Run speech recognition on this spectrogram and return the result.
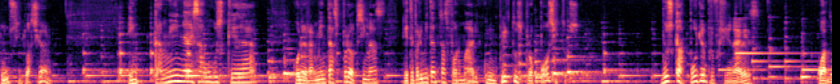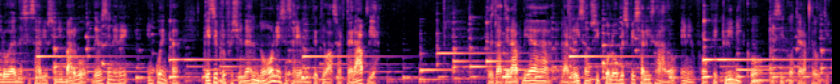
tu situación. Encamina esa búsqueda con herramientas próximas que te permitan transformar y cumplir tus propósitos. Busca apoyo en profesionales cuando lo veas necesario. Sin embargo, debes tener en cuenta que ese profesional no necesariamente te va a hacer terapia. Pues la terapia la realiza un psicólogo especializado en enfoque clínico y psicoterapéutico.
